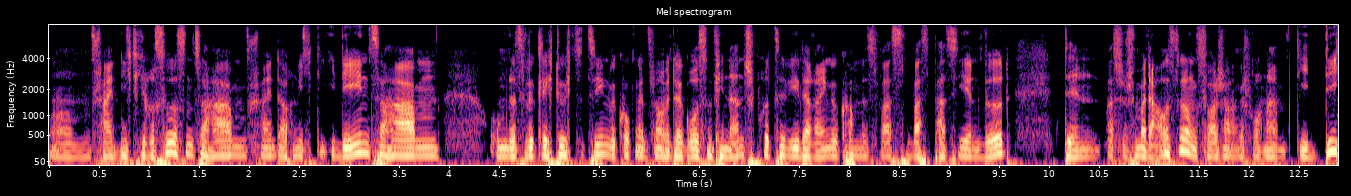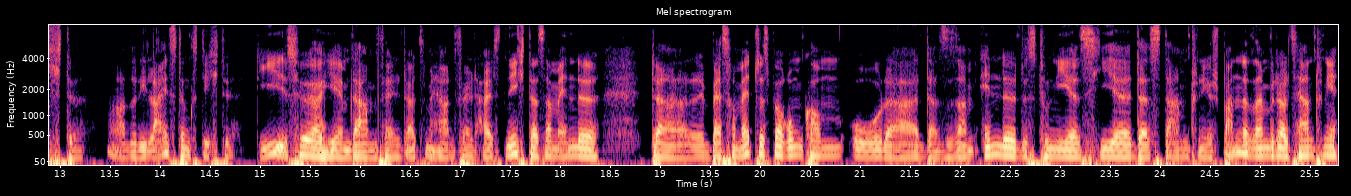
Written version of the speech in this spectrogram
Ähm, scheint nicht die Ressourcen zu haben, scheint auch nicht die Ideen zu haben um das wirklich durchzuziehen. Wir gucken jetzt mal mit der großen Finanzspritze, die da reingekommen ist, was, was passieren wird. Denn, was wir schon bei der Ausbildungsforschung angesprochen haben, die Dichte also die Leistungsdichte, die ist höher hier im Damenfeld als im Herrenfeld. Heißt nicht, dass am Ende da bessere Matches bei rumkommen oder dass es am Ende des Turniers hier das Damenturnier spannender sein wird als Herrenturnier.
